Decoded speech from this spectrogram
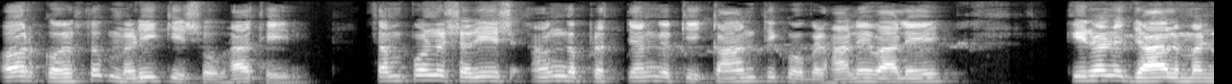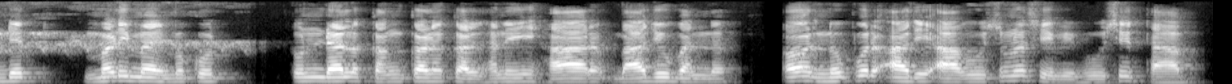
और कौस्तुभ मणि की शोभा थी। संपूर्ण शरीर अंग प्रत्यंग की कांति को बढ़ाने वाले किरण जाल मंडित, मणिमय मुकुट, कुंडल, कंकण करधनी हार, बाजूबंद और नुपुर आदि आभूषणों से विभूषित था।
